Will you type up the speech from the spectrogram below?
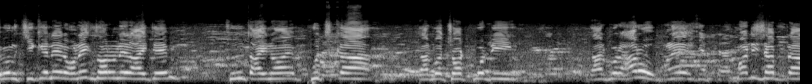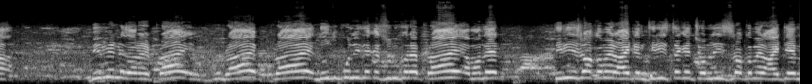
এবং চিকেনের অনেক ধরনের আইটেম শুধু তাই নয়, ফুচকা, তারপর চটপটি, তারপর আরও মানে পাটিসাপটা বিভিন্ন ধরনের, প্রায় প্রায় প্রায় দুধ পুলি থেকে শুরু করে প্রায় আমাদের তিরিশ রকমের আইটেম তিরিশ থেকে চল্লিশ রকমের আইটেম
